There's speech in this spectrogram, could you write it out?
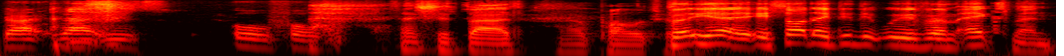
That that is awful. That's just bad. I apologize. But yeah, it's like they did it with um, X Men.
